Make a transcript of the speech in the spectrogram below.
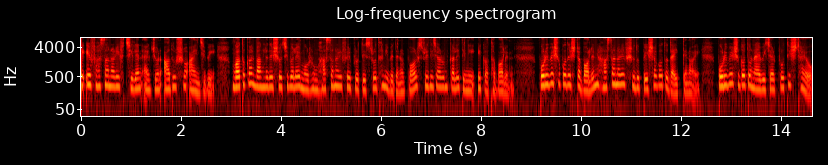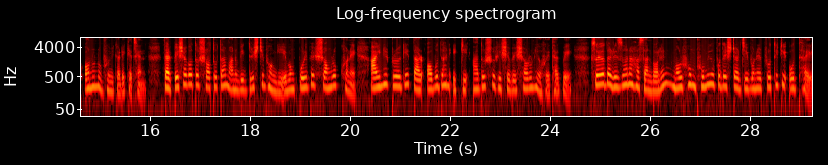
এ এফ হাসান আরিফ ছিলেন একজন আদর্শ আইনজীবী। গতকাল বাংলাদেশ সচিবালয়ে মরহুম হাসান আরিফের প্রতি শ্রদ্ধা নিবেদনের পর স্মৃতিচারণকালে তিনি একথা বলেন। পরিবেশ উপদেষ্টা বলেন, হাসান আরিফ শুধু পেশাগত দায়িত্বে নয়, পরিবেশগত ন্যায়বিচার প্রতিষ্ঠায়ও অনন্য ভূমিকা রেখেছেন। তার পেশাগত সততা, মানবিক দৃষ্টিভঙ্গি এবং পরিবেশ সংরক্ষণে আইনের প্রয়োগে তার অবদান একটি আদর্শ হিসেবে স্মরণীয় হয়ে থাকবে। সৈয়দা রিজওয়ানা হাসান বলেন, মরহুম ভূমি উপদেষ্টার জীবনের প্রতিটি অধ্যায়ে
